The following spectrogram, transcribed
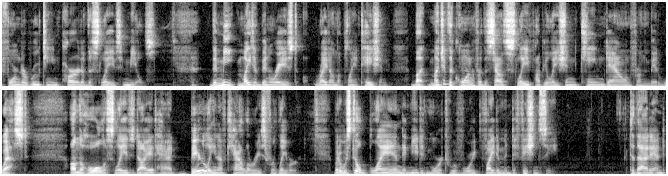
formed a routine part of the slaves' meals. The meat might have been raised right on the plantation, but much of the corn for the South's slave population came down from the Midwest. On the whole, a slave's diet had barely enough calories for labor, but it was still bland and needed more to avoid vitamin deficiency. To that end,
